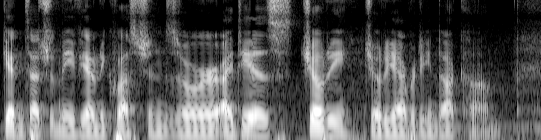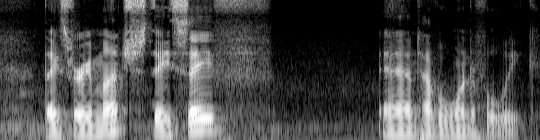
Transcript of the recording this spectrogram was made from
Get in touch with me if you have any questions or ideas. Jody, jodyaberdeen.com. Thanks very much. Stay safe and have a wonderful week.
